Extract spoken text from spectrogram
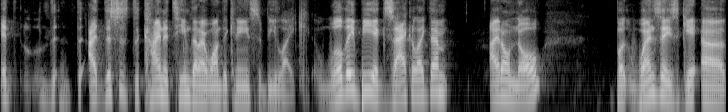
it. th- th- I, this is the kind of team that I want the Canadiens to be like. Will they be exactly like them? I don't know, but Wednesday's game. Uh,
